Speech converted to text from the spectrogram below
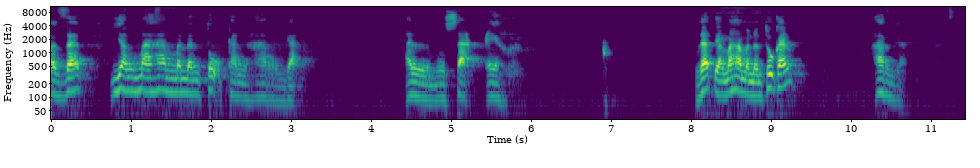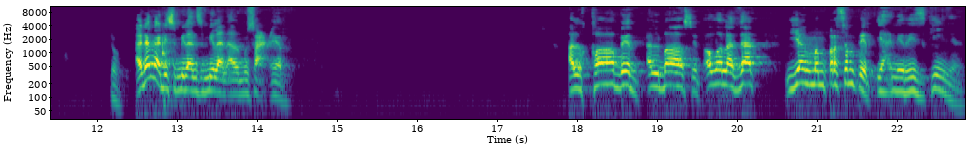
lah zat yang maha menentukan harga al-musa'ir. Zat yang maha menentukan harga. Tuh, ada nggak di 99 al-musa'ir? Al-qabid, al-basit. Allah lah zat yang mempersempit, yakni rizkinya.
